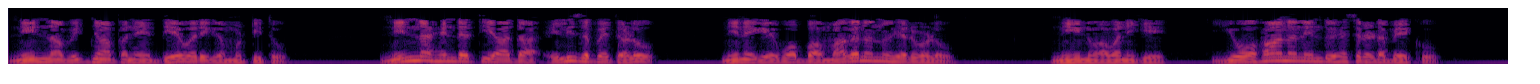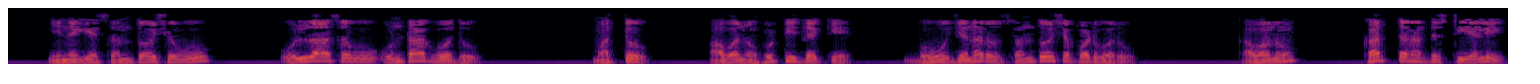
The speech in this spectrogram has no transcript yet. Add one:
ನಿನ್ನ ವಿಜ್ಞಾಪನೆ ದೇವರಿಗೆ ಮುಟ್ಟಿತು. ನಿನ್ನ ಹೆಂಡತಿಯಾದ ಎಲಿಜಬೆತಳು ನಿನಗೆ ಒಬ್ಬ ಮಗನನ್ನು ಹೆರುವಳು. ನೀನು ಅವನಿಗೆ ಯೋಹಾನನೆಂದು ಹೆಸರಿಡಬೇಕು. ನಿನಗೆ ಸಂತೋಷವೂ ಉಲ್ಲಾಸವೂ ಉಂಟಾಗುವುದು. ಮತ್ತು ಅವನು ಹುಟ್ಟಿದ್ದಕ್ಕೆ ಬಹುಜನರು ಸಂತೋಷಪಡುವರು. ಅವನು ಕರ್ತನ ದೃಷ್ಟಿಯಲ್ಲಿ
